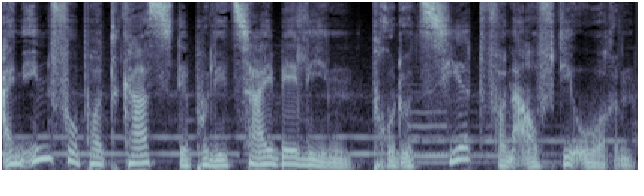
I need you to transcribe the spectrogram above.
ein Infopodcast der Polizei Berlin, produziert von Auf die Ohren.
